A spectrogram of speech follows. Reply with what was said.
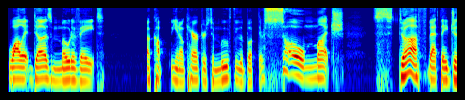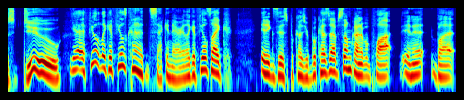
while it does motivate a couple you know characters to move through the book there's so much stuff that they just do yeah, it feels like it feels kind of secondary. Like it feels like it exists because your book has to have some kind of a plot in it, but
